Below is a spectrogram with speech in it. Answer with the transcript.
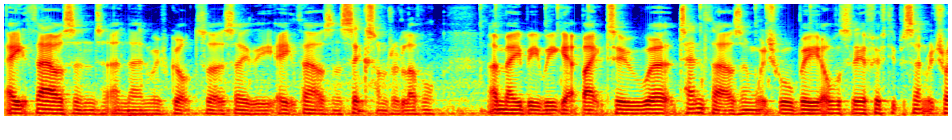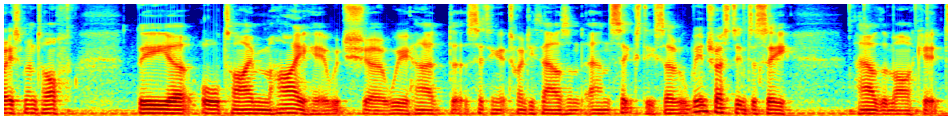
8,000 and then we've got, uh, say, the 8,600 level. And maybe we get back to uh, 10,000, which will be obviously a 50% retracement off the uh, all-time high here, which uh, we had sitting at 20,060. So it'll be interesting to see how the market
